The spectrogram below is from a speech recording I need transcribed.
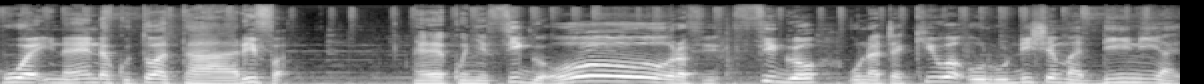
huwa inaenda kutoa taarifa e, kwenye figo. Oh, rafi, figo unatakiwa urudishe madini ya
